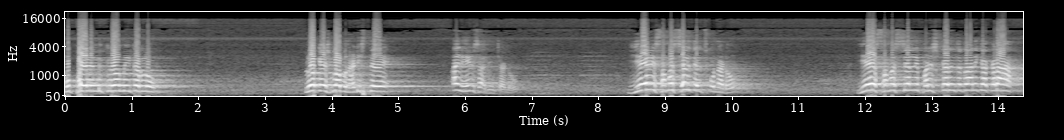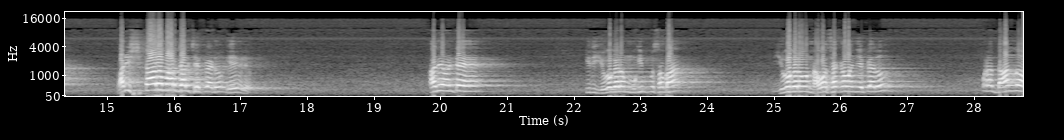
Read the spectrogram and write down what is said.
ముప్పై రెండు కిలోమీటర్లు లోకేష్ బాబు నడిస్తే ఆయన ఏమి సాధించాడు? ఏమి సమస్యలు తెలుసుకున్నాడు? ఏ సమస్యల్ని పరిష్కరించడానికి అక్కడ పరిష్కార మార్గాలు చెప్పాడు? ఏమి లేవు. అదేమంటే ఇది యువగలం ముగింపు సభ. యువగలం నవశకం అని చెప్పారు. మన దానిలో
